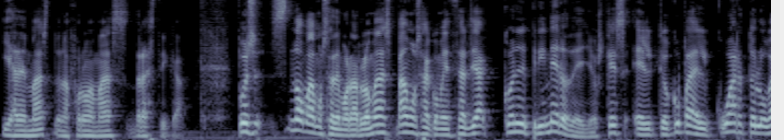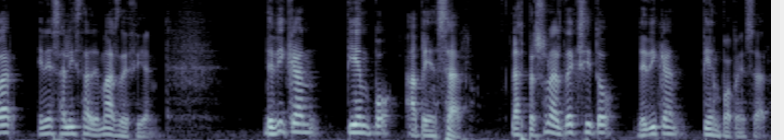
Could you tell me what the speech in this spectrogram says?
y además de una forma más drástica. Pues no vamos a demorarlo más, vamos a comenzar ya con el primero de ellos, que es el que ocupa el cuarto lugar en esa lista de más de 100. Dedican tiempo a pensar. Las personas de éxito dedican tiempo a pensar.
